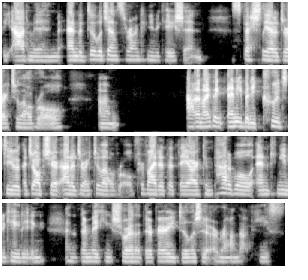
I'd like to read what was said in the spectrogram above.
the admin and the diligence around communication, especially at a director level role. Um, and I think anybody could do a job share at a director level role, provided that they are compatible and communicating and that they're making sure that they're very diligent around that piece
